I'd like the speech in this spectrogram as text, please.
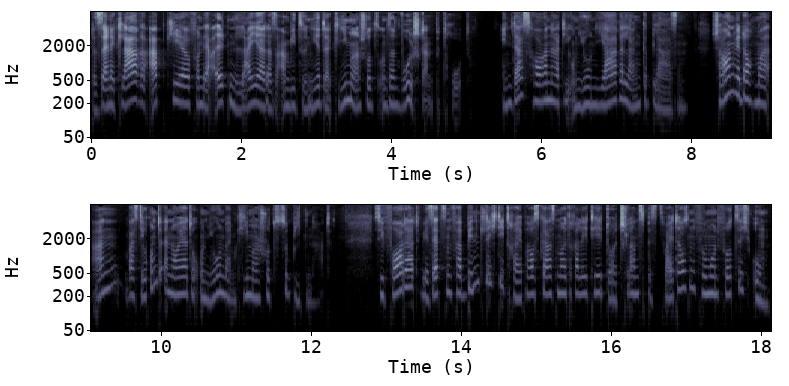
Das ist eine klare Abkehr von der alten Leier, dass ambitionierter Klimaschutz unseren Wohlstand bedroht. In das Horn hat die Union jahrelang geblasen. Schauen wir doch mal an, was die rund erneuerte Union beim Klimaschutz zu bieten hat. Sie fordert, wir setzen verbindlich die Treibhausgasneutralität Deutschlands bis 2045 um.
